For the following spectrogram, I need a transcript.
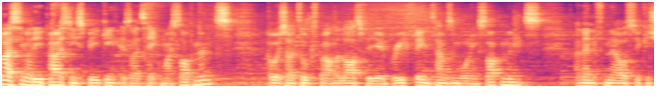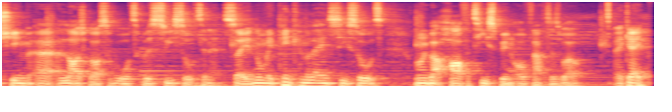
First thing I do personally speaking is I take my supplements, uh, which I talked about in the last video briefly in terms of morning supplements. And then from there I also consume a, a large glass of water with sea salt in it. So normally pink Himalayan sea salt, normally about half a teaspoon of that as well, okay?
